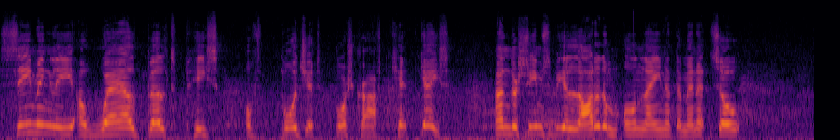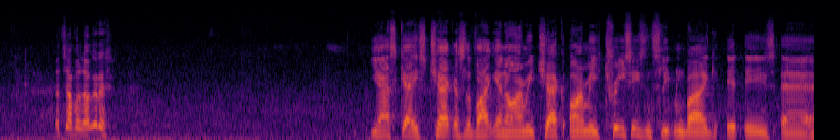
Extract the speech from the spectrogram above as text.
Seemingly a well built piece of budget bushcraft kit, guys. And there seems to be a lot of them online at the minute, so let's have a look at it. Yes, guys, Czechoslovakian Army, Czech Army, three season sleeping bag. It is, uh,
